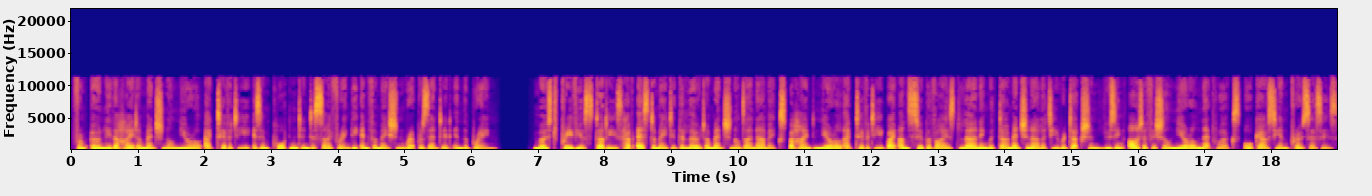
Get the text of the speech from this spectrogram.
from only the high dimensional neural activity is important in deciphering the information represented in the brain. Most previous studies have estimated the low dimensional dynamics behind neural activity by unsupervised learning with dimensionality reduction using artificial neural networks or Gaussian processes.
